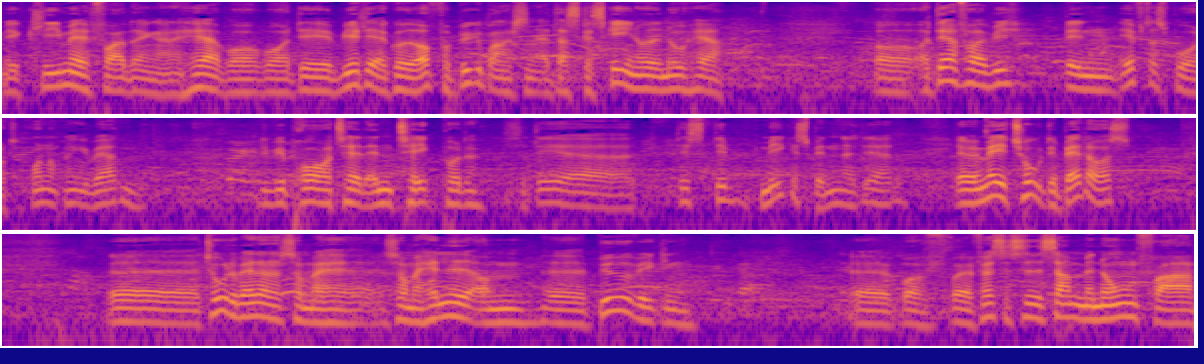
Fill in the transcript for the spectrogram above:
med klimaforandringerne her, hvor, hvor det virkelig er gået op for byggebranchen, at der skal ske noget nu her. Og, og derfor er vi blevet efterspurgt rundt omkring i verden. Fordi vi prøver at tage et andet take på det. Så det er, det, det er mega spændende, det er det. Jeg var med i to debatter også. Øh, to debatter, som er, som er handlet om øh, byudvikling. Øh, hvor, hvor jeg først har siddet sammen med nogen fra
